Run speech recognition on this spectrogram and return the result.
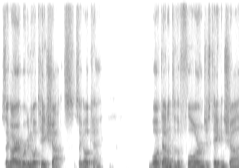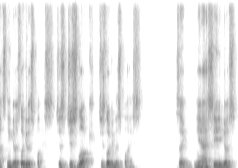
He's like, "All right, we're gonna go take shots." It's like, "Okay." Walked out onto the floor and just taking shots, and he goes, "Look at this place. Just, just look. Just look at this place." It's like, "Yeah, I see." He goes,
